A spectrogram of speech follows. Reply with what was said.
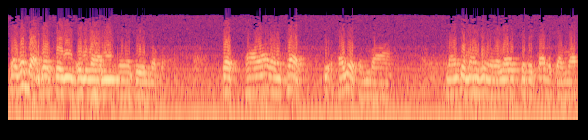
แต่ก็บอกว่าคือพยาบาลในคืนบอกว่าเกิดภาวะการแค่สายเลือดธันวาหลังจากนั้นที่เราจะเป็นพระประจำวัด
